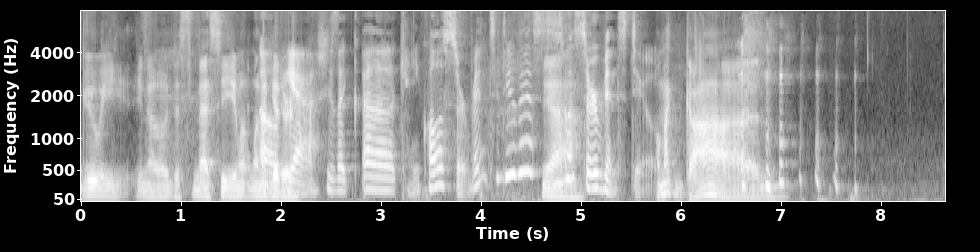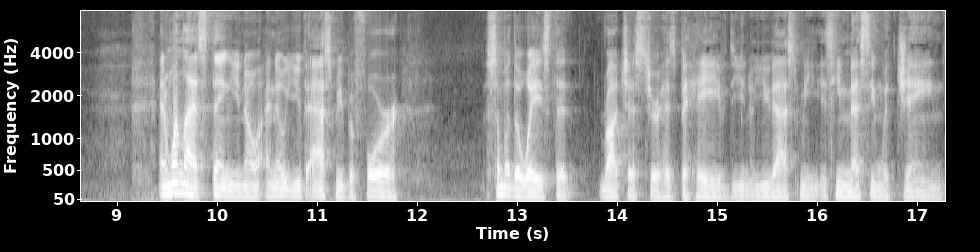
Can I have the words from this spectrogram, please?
gooey, you know, just messy and want to Oh get her. yeah, she's like, uh, can you call a servant to do this? This Yeah. is what servants do. Oh my god. and one last thing, you know, I know you've asked me before some of the ways that Rochester has behaved. You know, you've asked me, is he messing with Jane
